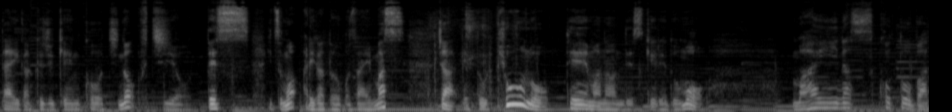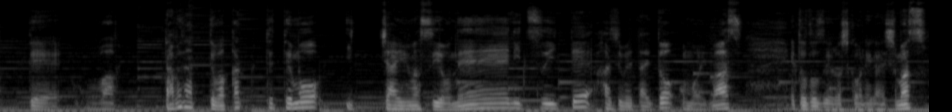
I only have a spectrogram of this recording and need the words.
大学受験コーチの淵陽です。いつもありがとうございます。じゃあ、えっと、今日のテーマなんですけれどもマイナス言葉ってわダメだって分かってても言っちゃいますよねについて始めたいと思います。えっと、どうぞよろしくお願いします。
